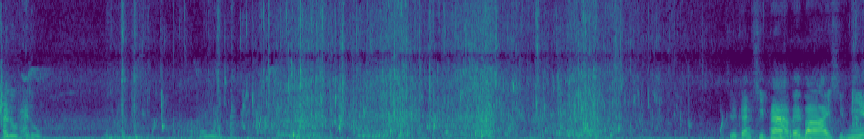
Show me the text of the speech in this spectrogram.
ถ่ายรูปถ่ายรูปถ่ายรูป เจอกันคลิปหน้า บ๊ายบาย คลิปนี้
